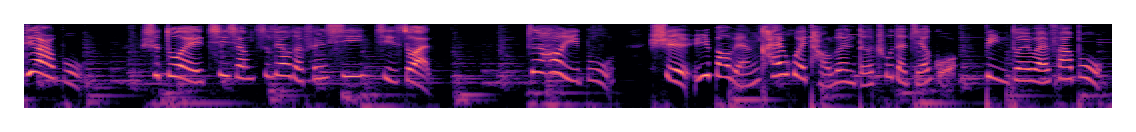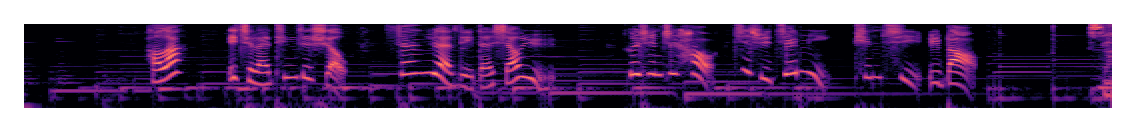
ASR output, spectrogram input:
第二步是对气象资料的分析计算，最后一步是预报员开会讨论得出的结果，并对外发布。好了，一起来听这首《三月里的小雨》。歌声之后，继续揭秘天气预报。三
